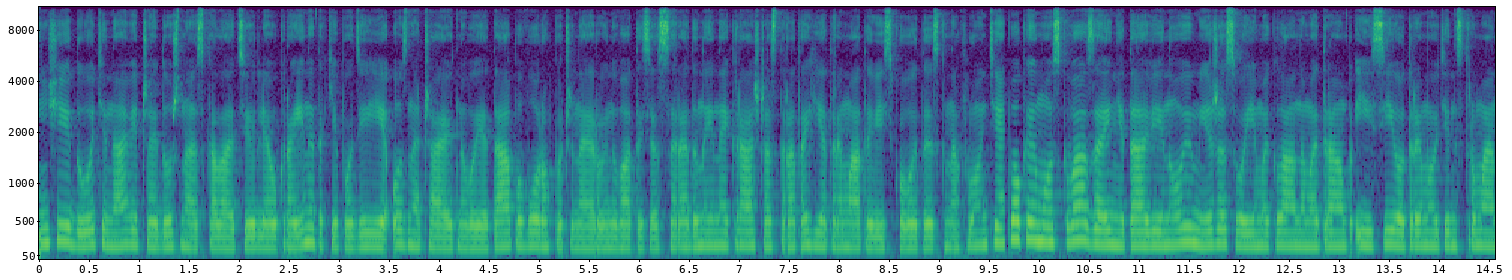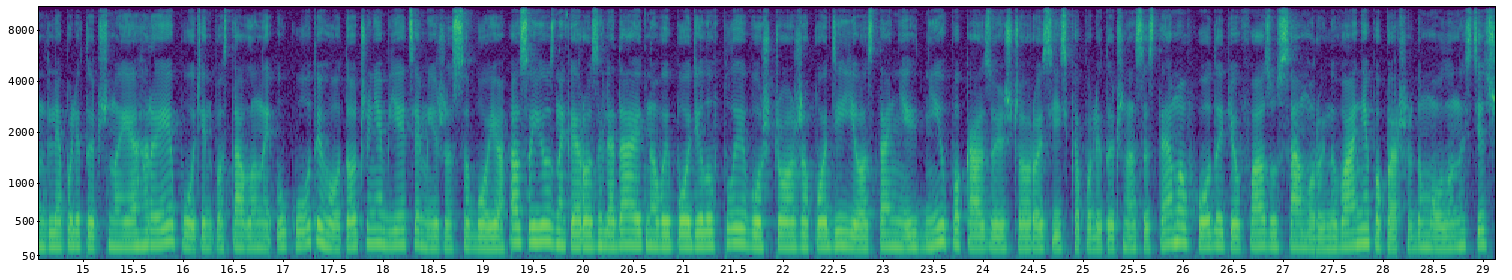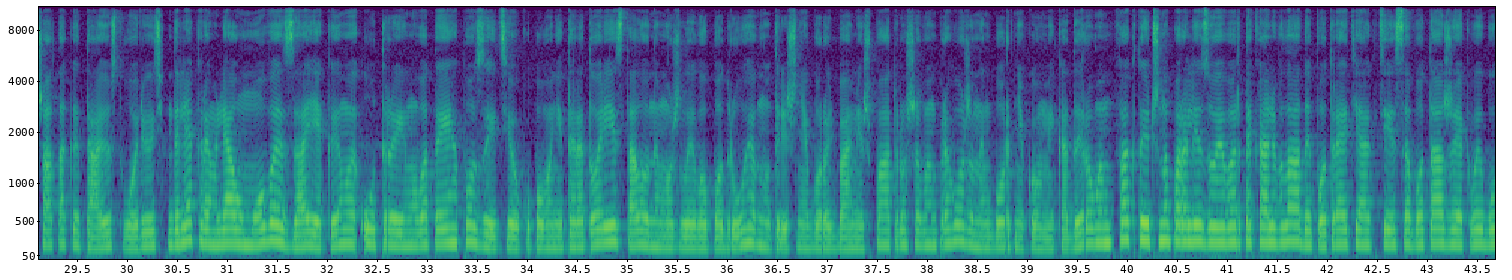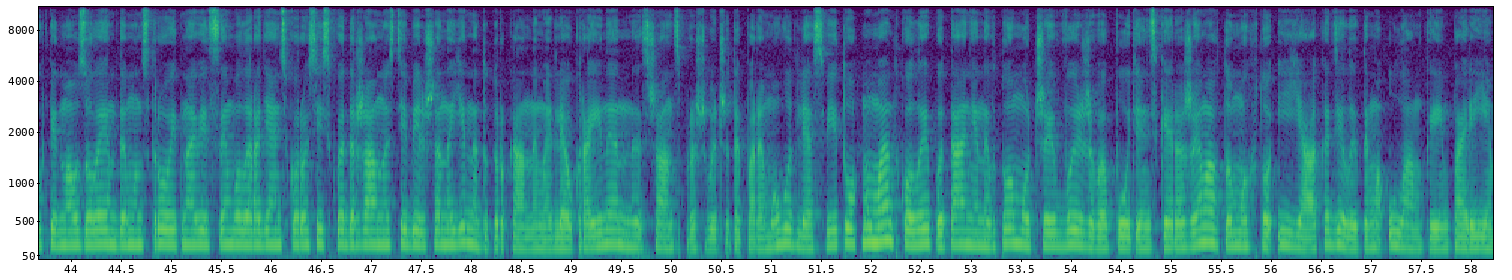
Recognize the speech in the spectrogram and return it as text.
інші йдуть на відчайдушну ескалацію для України. Такі події означають новий етап. Ворог починає руйнуватися зсередини. І найкраща стратегія тримати військовий тиск на фронті, поки Москва зайнята війною між своїми кланами. Трамп і Сі отримують інструмент для політичної гри. Путін поставлений у кут, його оточення б'ється між собою. А союзники розглядають новий поділ впливу. Що ж події останніх днів показують, що російська політична система входить у фазу саморуйнування. По перше, домовленості США та Китаю створюють для Кремля умови, за якими утримувати позиції окуповані території стало неможливо. По-друге, внутрішня боротьба між Патрушевим, Пригожиним, Бортніковим і Кадировим фактично паралізує вертикаль влади. По третє, акції саботажу, як вибух під мавзолеєм, демонструють навіть символи радянсько-російської державності більше не є недоторканними для України. Не шанс пришвидшити перемогу для світу. Момент, коли питання не в тому, чи виживе путінський режим, а в тому, хто і як ділитиме уламки імперії.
